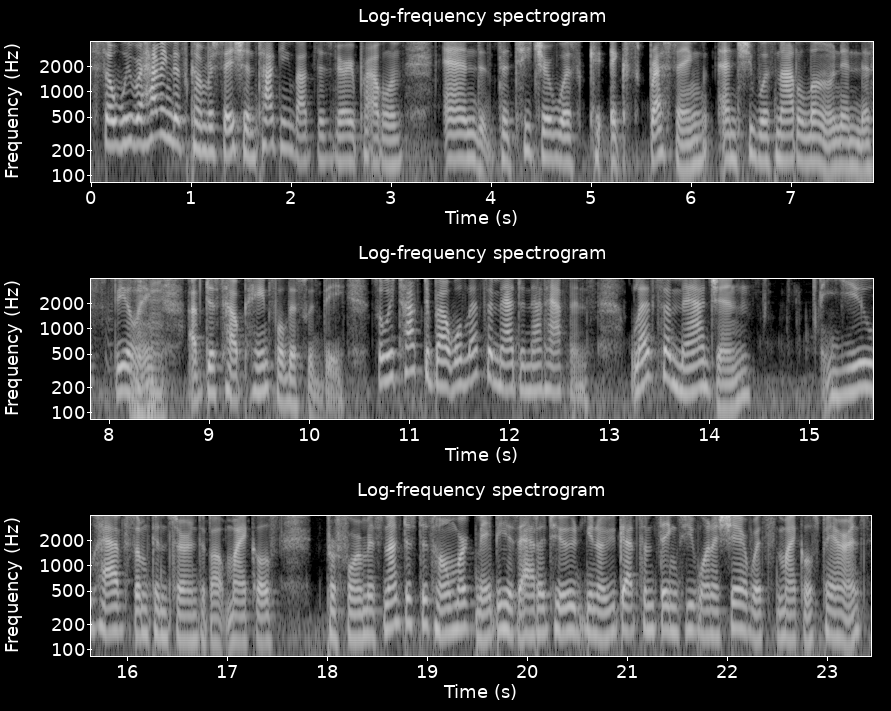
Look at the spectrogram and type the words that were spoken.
So we were having this conversation talking about this very problem, and the teacher was c- expressing, and she was not alone in this feeling of just how painful this would be. So we talked about, well, let's imagine that happens. Let's imagine you have some concerns about Michael's performance, not just his homework, maybe his attitude. You know, you got some things you want to share with Michael's parents,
